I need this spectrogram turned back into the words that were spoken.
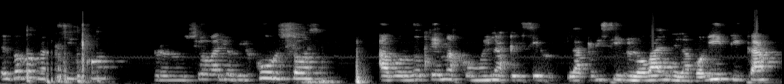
El Papa Francisco pronunció varios discursos, abordó temas como es la crisis, la crisis global de la política,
